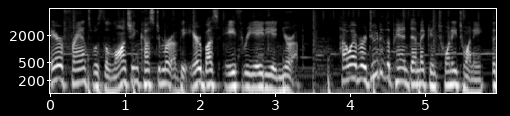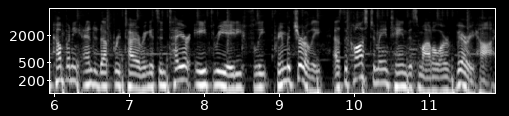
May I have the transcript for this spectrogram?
Air France was the launching customer of the Airbus A380 in Europe, However, due to the pandemic in 2020, the company ended up retiring its entire A380 fleet prematurely as the costs to maintain this model are very high.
